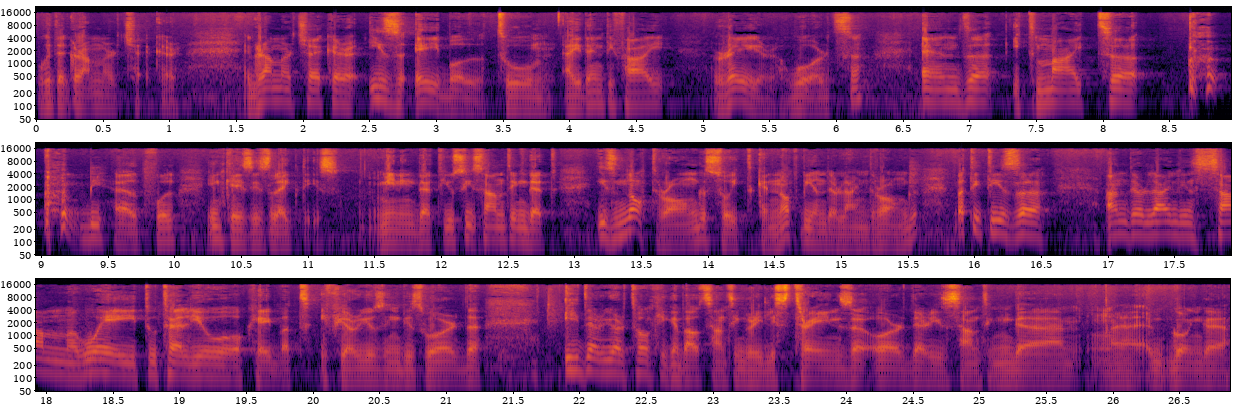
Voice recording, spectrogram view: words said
with a grammar checker. A grammar checker is able to identify rare words and uh, it might uh, be helpful in cases like this, meaning that you see something that is not wrong, so it cannot be underlined wrong, but it is uh, underlined in some way to tell you, okay, but if you're using this word, either you're talking about something really strange or there is something uh, uh, going, uh,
